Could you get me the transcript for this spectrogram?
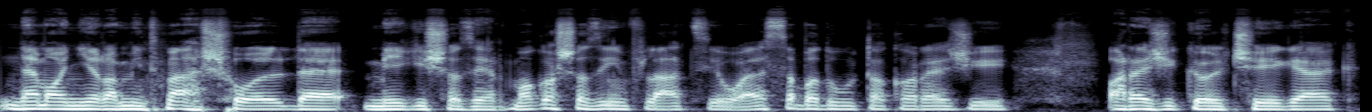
nem annyira, mint máshol, de mégis azért magas az infláció, elszabadultak a rezsi, a rezsiköltségek,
